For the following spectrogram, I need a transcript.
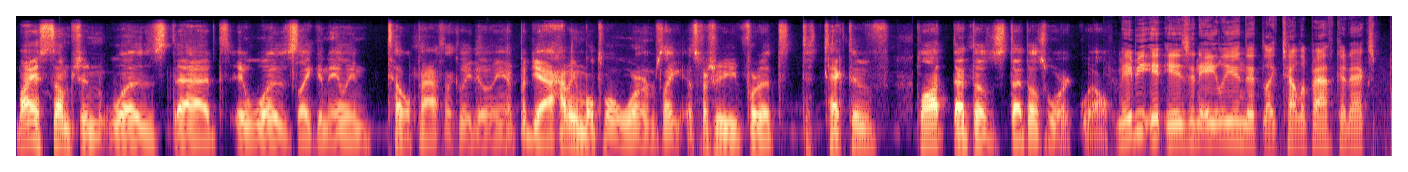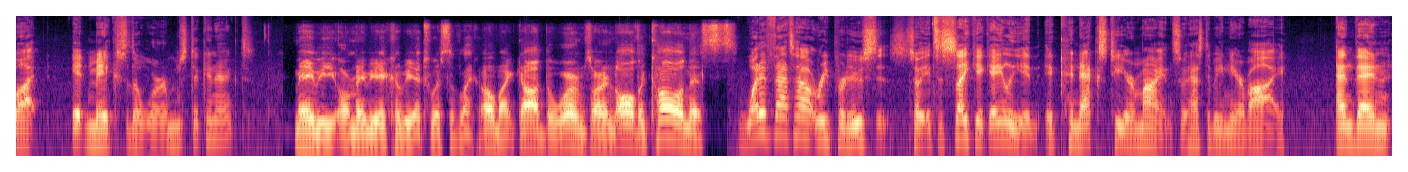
My assumption was that it was like an alien telepathically doing it, but yeah, having multiple worms, like especially for the t- detective plot, that does that does work well. Maybe it is an alien that like telepath connects, but it makes the worms to connect. Maybe, or maybe it could be a twist of like, oh my god, the worms are in all the colonists. What if that's how it reproduces? So it's a psychic alien. It connects to your mind, so it has to be nearby. And then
